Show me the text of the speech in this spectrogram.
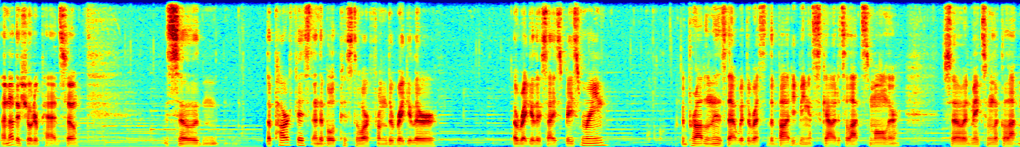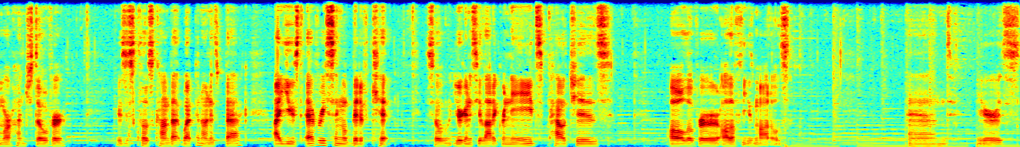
another shoulder pad. So, so the Power Fist and the bolt pistol are from the regular, a regular size Space Marine. The problem is that with the rest of the body being a scout, it's a lot smaller, so it makes him look a lot more hunched over. Here's his close combat weapon on his back. I used every single bit of kit, so you're to see a lot of grenades, pouches, all over all of these models. And Here's,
